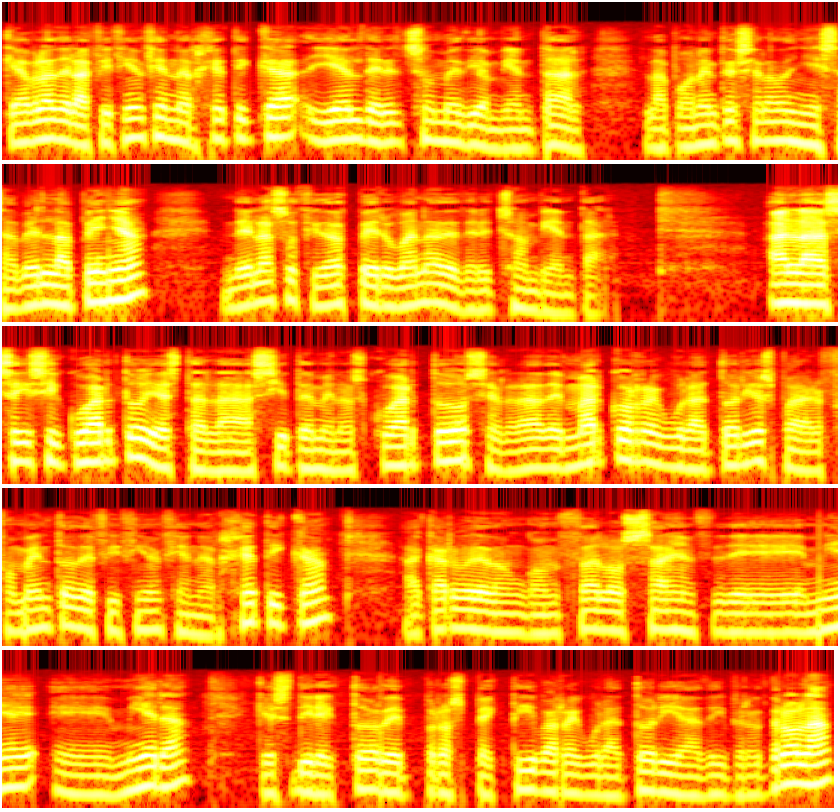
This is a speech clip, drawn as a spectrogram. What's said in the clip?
Que habla de la eficiencia energética y el derecho medioambiental. La ponente será doña Isabel La Peña, de la Sociedad Peruana de Derecho Ambiental. A las seis y cuarto y hasta las siete menos cuarto se hablará de marcos regulatorios para el fomento de eficiencia energética a cargo de don Gonzalo Sáenz de eh, Miera, que es director de Prospectiva Regulatoria de Iberdrola.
